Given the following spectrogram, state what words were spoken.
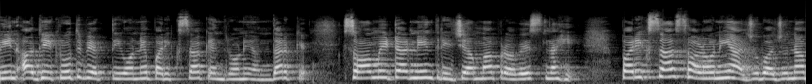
બિન અધિકૃત વ્યક્તિઓને પરીક્ષા કેન્દ્રોની અંદર કે સો મીટરની ત્રિજ્યામાં પ્રવેશ નહીં. પરીક્ષા સ્થળોની આજુબાજુના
